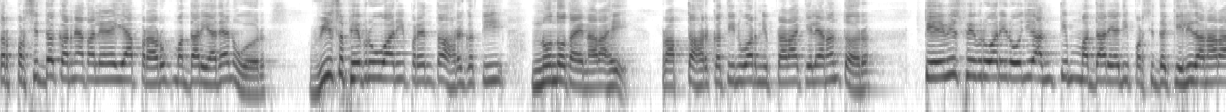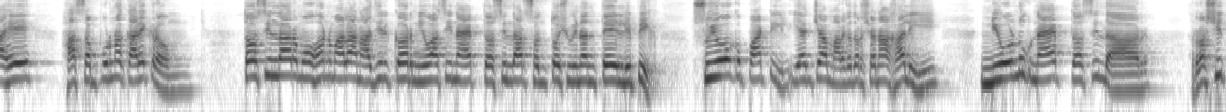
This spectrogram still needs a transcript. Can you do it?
तर प्रसिद्ध करण्यात आलेल्या या प्रारूप मतदार याद्यांवर वीस फेब्रुवारीपर्यंत हरकती नोंदवता येणार आहे. प्राप्त हरकतींवर निपटारा केल्यानंतर तेवीस फेब्रुवारी रोजी अंतिम मतदार यादी प्रसिद्ध केली जाणार आहे. हा संपूर्ण कार्यक्रम तहसीलदार मोहनमाला नाजीरकर निवासी नायब तहसीलदार संतोष विनंते लिपिक सुयोग पाटील यांच्या मार्गदर्शनाखाली निवडणूक नायब तहसीलदार रशीद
